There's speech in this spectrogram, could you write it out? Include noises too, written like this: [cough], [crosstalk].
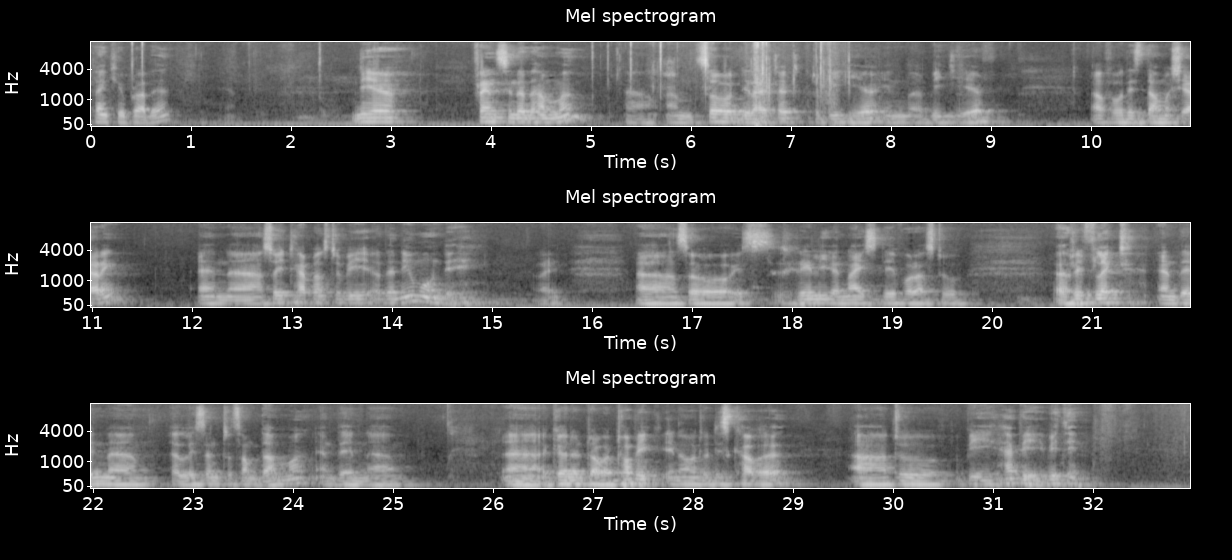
thank you, brother. Dear friends in the Dhamma, uh, I'm so delighted to be here in uh, BGF uh, for this Dhamma sharing. And uh, so it happens to be uh, the new moon day, [laughs] right? Uh, so it's really a nice day for us to uh, reflect and then um, listen to some Dhamma and then um, uh, according to our topic, you know, to discover, uh, to be happy within.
